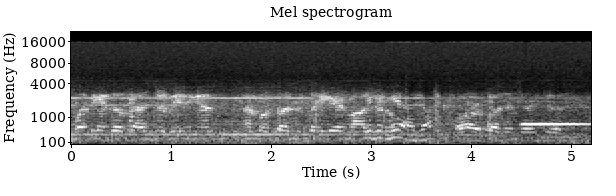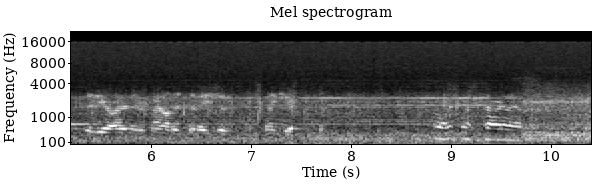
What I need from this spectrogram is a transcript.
Once again, those passengers leaving us, have most pleasant stay here in Leave it Majuro here, John. or pleasant journey to the city or island or final destination. Thank you. Oh,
